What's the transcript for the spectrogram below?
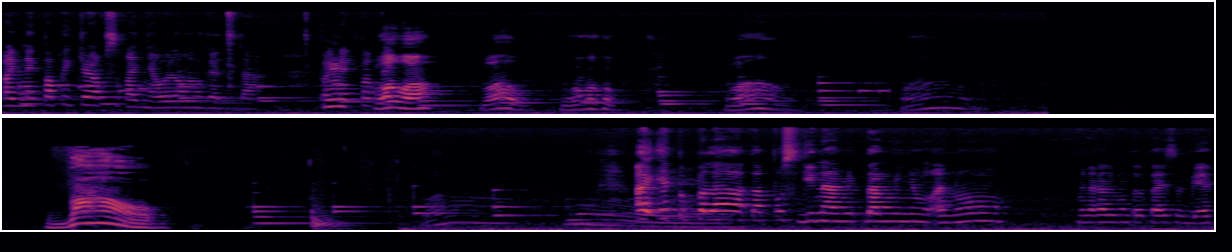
pag nagpa-picture ako sa kanya, walang maganda. Pag Hmm, nagpa Wow, ah. wow, wow, wow, wow. Wow! Ay, ito pala. Tapos ginamit namin yung ano. May nakalimutan tayo sabihin.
